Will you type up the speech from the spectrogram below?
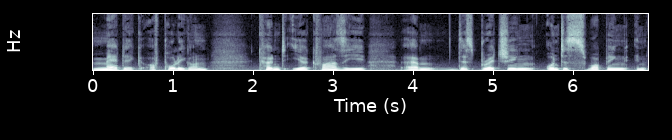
Matic auf Polygon, könnt ihr quasi ähm, das Bridging und das Swapping in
